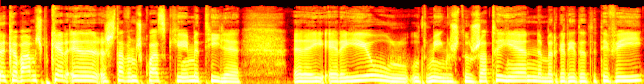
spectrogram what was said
acabámos, porque era- estávamos quase que em matilha. Era, era eu, o Domingos do JN, a Margarida da TVI.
